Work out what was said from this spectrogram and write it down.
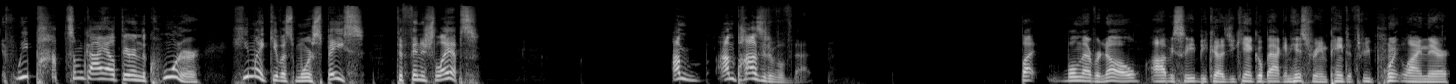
If we popped some guy out there in the corner, he might give us more space to finish layups. I'm I'm positive of that. But we'll never know, obviously, because you can't go back in history and paint a three point line there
